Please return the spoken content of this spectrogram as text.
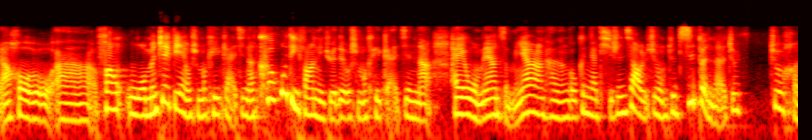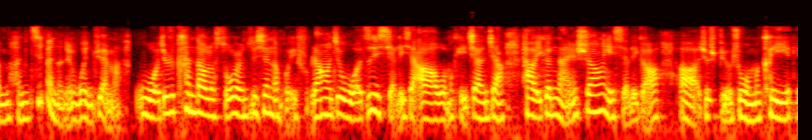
然后啊方我们这边有什么可以。改进的客户地方你觉得有什么可以改进的？还有我们要怎么样让他能够更加提升效率？这种就基本的就就很很基本的那种问卷嘛。我就是看到了所有人最先的回复，然后就我自己写了一下啊，我们可以这样这样。还有一个男生也写了一个啊，就是比如说我们可以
